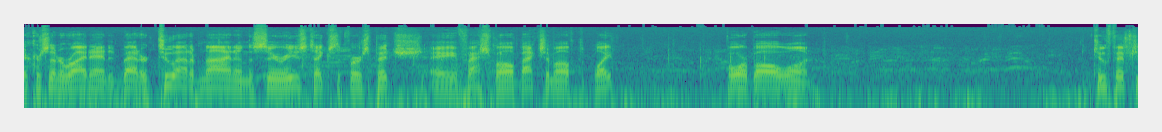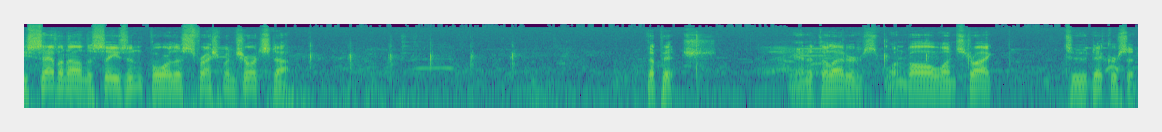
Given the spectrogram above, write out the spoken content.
Dickerson, a right handed batter, two out of nine in the series, takes the first pitch. A fastball backs him off the plate. Four ball one. 257 on the season for this freshman shortstop. The pitch. And at the letters, one ball, one strike to Dickerson.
